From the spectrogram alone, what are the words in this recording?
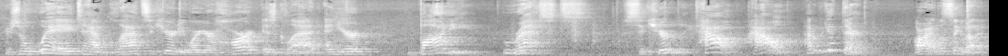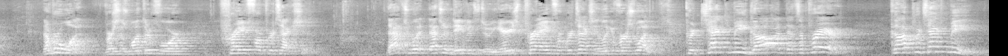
there's a way to have glad security where your heart is glad and your body rests securely. How? How? How do we get there? All right, let's think about it. Number one, verses 1 through 4, pray for protection. That's what, that's what David's doing here. He's praying for protection. Look at verse 1. Protect me, God. That's a prayer. God, protect me.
